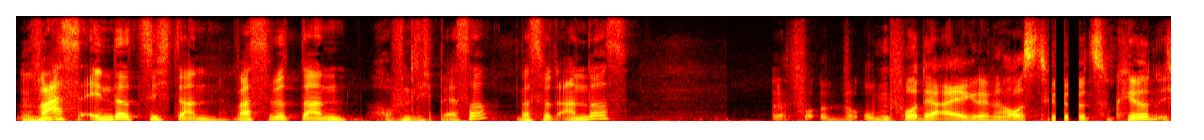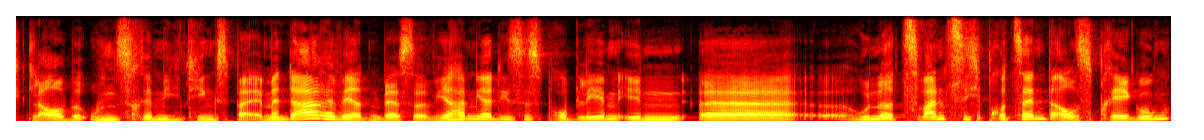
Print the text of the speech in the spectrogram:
Mhm. Was ändert sich dann? Was wird dann hoffentlich besser? Was wird anders? Um vor der eigenen Haustür zu kehren. Ich glaube, unsere Meetings bei Emendare werden besser. Wir haben ja dieses Problem in äh, 120% Ausprägung,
